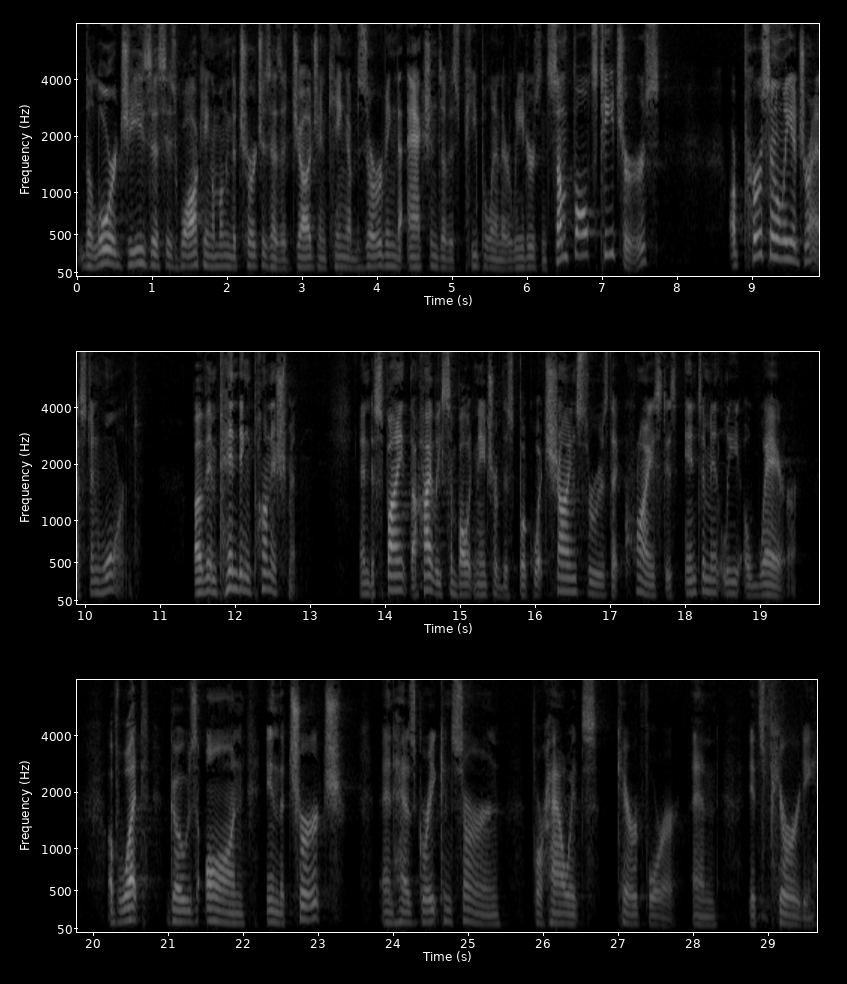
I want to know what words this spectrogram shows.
The Lord Jesus is walking among the churches as a judge and king, observing the actions of his people and their leaders. And some false teachers are personally addressed and warned of impending punishment. And despite the highly symbolic nature of this book, what shines through is that Christ is intimately aware of what goes on in the church and has great concern for how it's cared for and its purity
